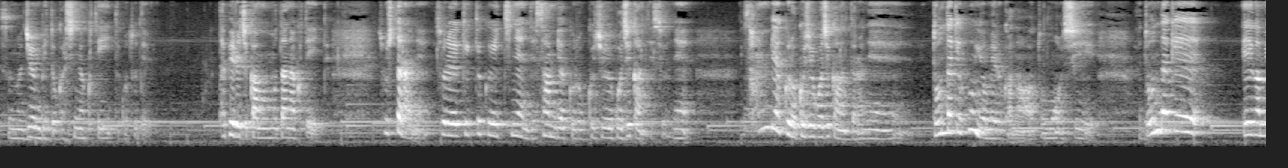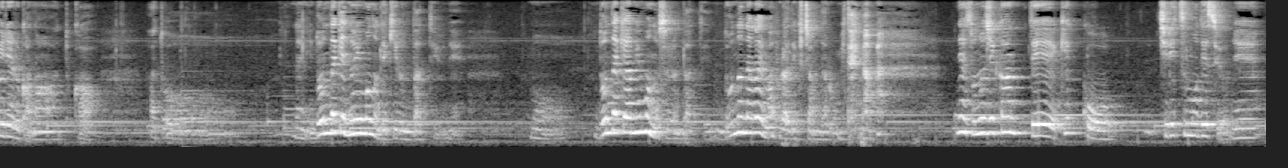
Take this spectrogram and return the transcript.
その準備とかしなくていいってことで。食べる時間も持たなくていいって。そしたらねそれ結局1年で365時間ですよね。365時間あったらねどんだけ本読めるかなと思うしどんだけ映画見れるかなとかあと何？どんだけ縫い物できるんだっていうね。もうどんだけ編み物するんだってどんな長いマフラーできちゃうんだろうみたいな。ねその時間って結構ちりつもですよね。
